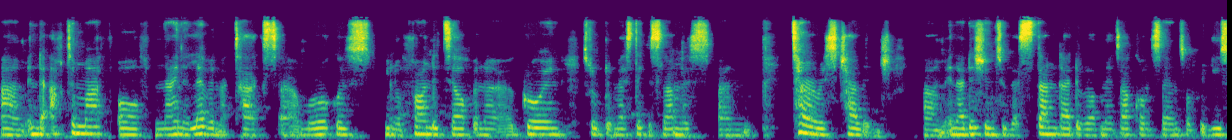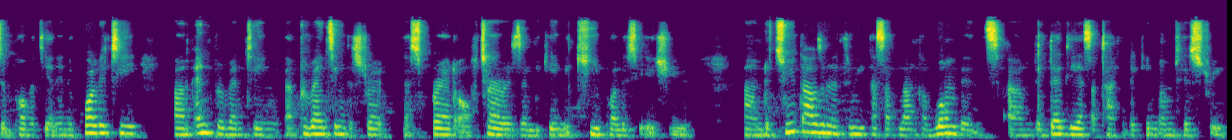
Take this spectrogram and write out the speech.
Um, in the aftermath of 9-11 attacks, uh, Morocco's you know, found itself in a growing sort of domestic Islamist um, terrorist challenge. Um, in addition to the standard developmental concerns of reducing poverty and inequality, um, and preventing, uh, preventing the, spread, the spread of terrorism became a key policy issue. Um, the 2003 Casablanca bombings, um, the deadliest attack in the kingdom's history,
